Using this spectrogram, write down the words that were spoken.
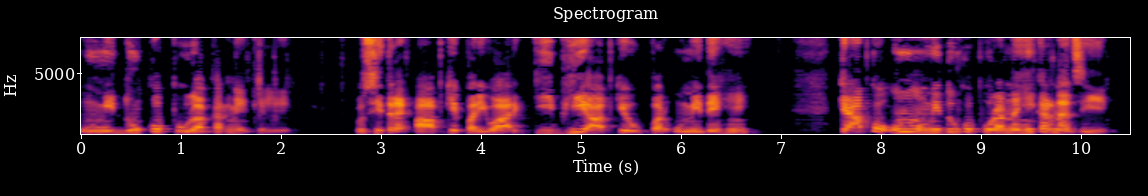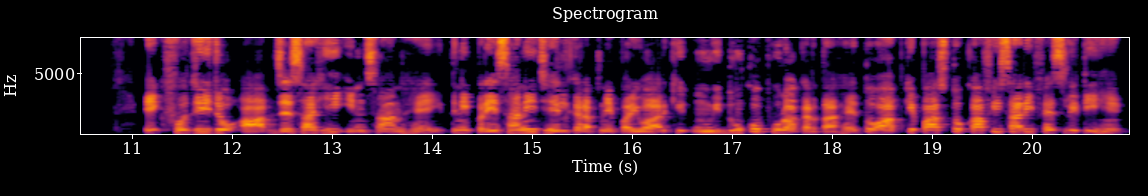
उम्मीदों को पूरा करने के लिए। उसी तरह आपके परिवार की भी आपके ऊपर उम्मीदें हैं। क्या आपको उन उम्मीदों को पूरा नहीं करना चाहिए? एक फौजी जो आप जैसा ही इंसान है, इतनी परेशानी झेलकर अपने परिवार की उम्मीदों को पूरा करता है तो आपके पास तो काफ़ी सारी फैसिलिटी हैं।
